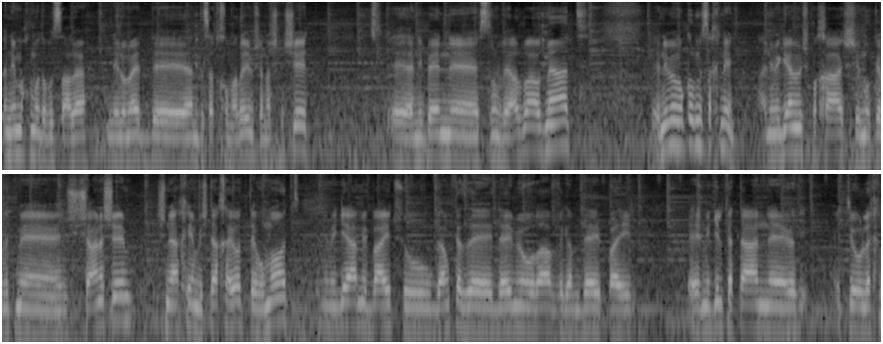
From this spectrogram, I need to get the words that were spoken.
אני מחמוד אבו סאלח, אני לומד אה, הנדסת חומרים, שנה שלישית. אה, אני בן 24 אה, עוד מעט. אני במקור מסכנין. אני מגיע ממשפחה שמורכבת משישה אנשים, שני אחים ושתי אחיות תאומות. אני מגיע מבית שהוא גם כזה די מעורב וגם די פעיל. מגיל קטן הייתי הולך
